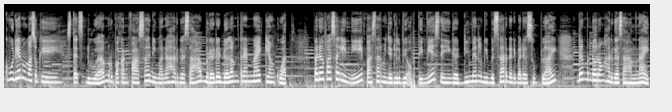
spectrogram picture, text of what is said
Kemudian memasuki stage 2 merupakan fase di mana harga saham berada dalam tren naik yang kuat. Pada fase ini, pasar menjadi lebih optimis sehingga demand lebih besar daripada supply dan mendorong harga saham naik.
